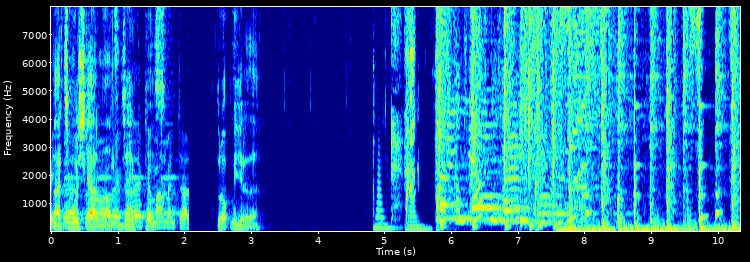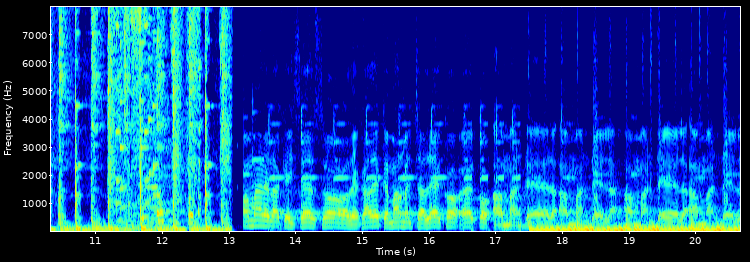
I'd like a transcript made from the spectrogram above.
Mert'cim hoş geldin. 6. ayın kutlu olsun. Drop mu girdi? Amare la que hice eso, deja de quemarme el chaleco, eco. A Mandela, a Mandela, a Mandela, a Mandela.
